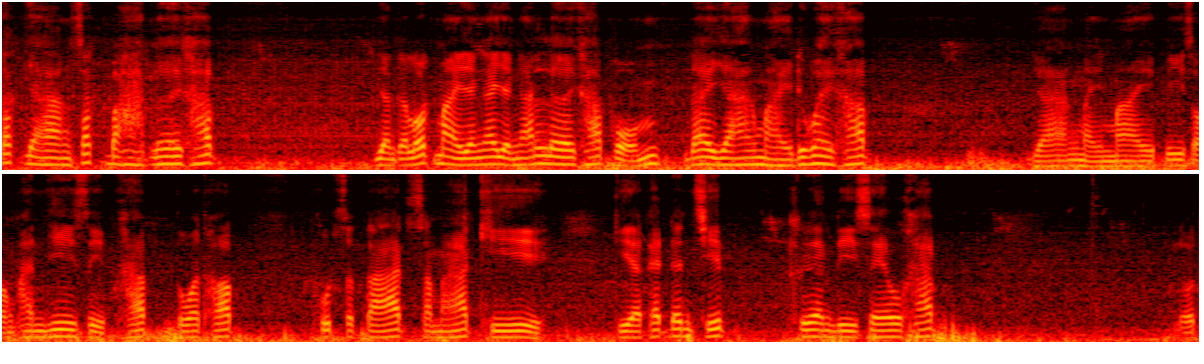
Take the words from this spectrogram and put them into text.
สักอย่างสักบาทเลยครับ อย่างกับรถใหม่ยังไงอย่างนั้นเลยครับ ผมได้ยางใหม่ด้วยครับ ยางใหม่ๆ ปี 2020 ครับ ตัวท็อปพุทสตาร์ทสมาร์ทคีย์เกียร์แพดเดิลชิพเครื่องดีเซลครับรถ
